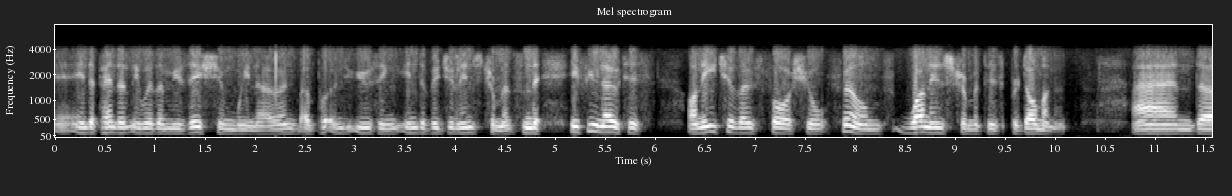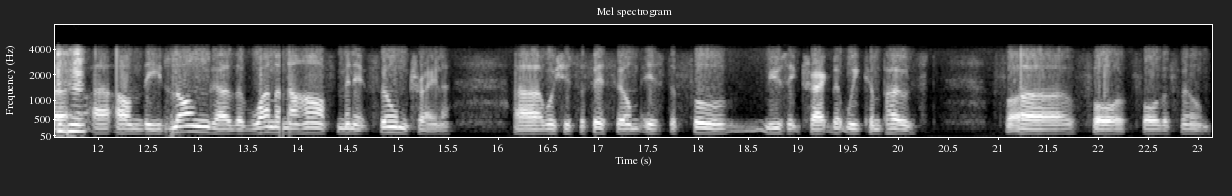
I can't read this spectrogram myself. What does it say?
independently with a musician we know and, and, put, and using individual instruments. And if you notice, on each of those four short films, one instrument is predominant. And uh, mm-hmm. uh, on the longer, the one and a half minute film trailer, uh, which is the fifth film, is the full music track that we composed for uh, for for the film.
